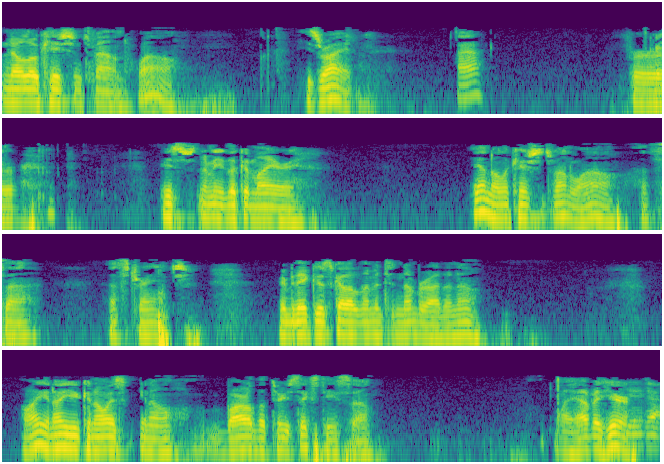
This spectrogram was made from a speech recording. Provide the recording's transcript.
No locations found. Wow. He's right. Huh? For he's let me look at my area. Yeah, no locations found. Wow. That's uh that's strange. Maybe they just got a limited number, I don't know. Well, you know, you can always, you know, borrow the 360, so I have it here. Yeah.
